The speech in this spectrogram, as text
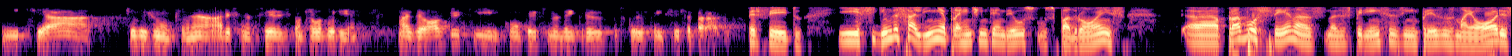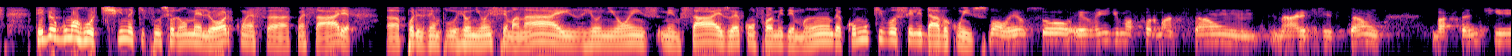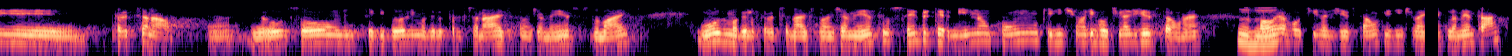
iniciar tudo junto, né? A área financeira de controladoria. Mas é óbvio que com o crescimento da empresa as coisas têm que ser separadas. Perfeito. E seguindo essa linha, para a gente entender os, os padrões, Uh, ah, para você, nas, nas experiências em empresas maiores, teve alguma rotina que funcionou melhor com essa, com essa área? Uh, por exemplo, reuniões semanais, reuniões mensais, ou é conforme demanda? Como que você lidava com isso? Bom, eu sou, eu venho de uma formação na área de gestão bastante tradicional. Né? Eu sou um seguidor de modelos tradicionais de planejamento e tudo mais os modelos tradicionais de planejamento sempre terminam com o que a gente chama de rotina de gestão, né? Uhum. Qual é a rotina de gestão que a gente vai implementar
